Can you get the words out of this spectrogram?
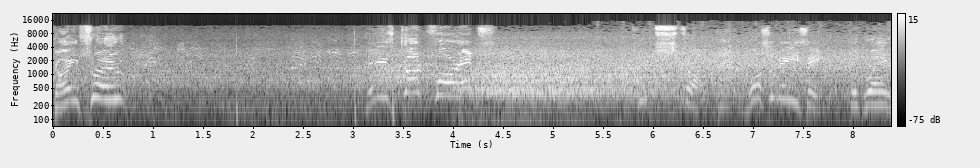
Going through. He's gone for it! Good stop, that wasn't easy. Higuain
